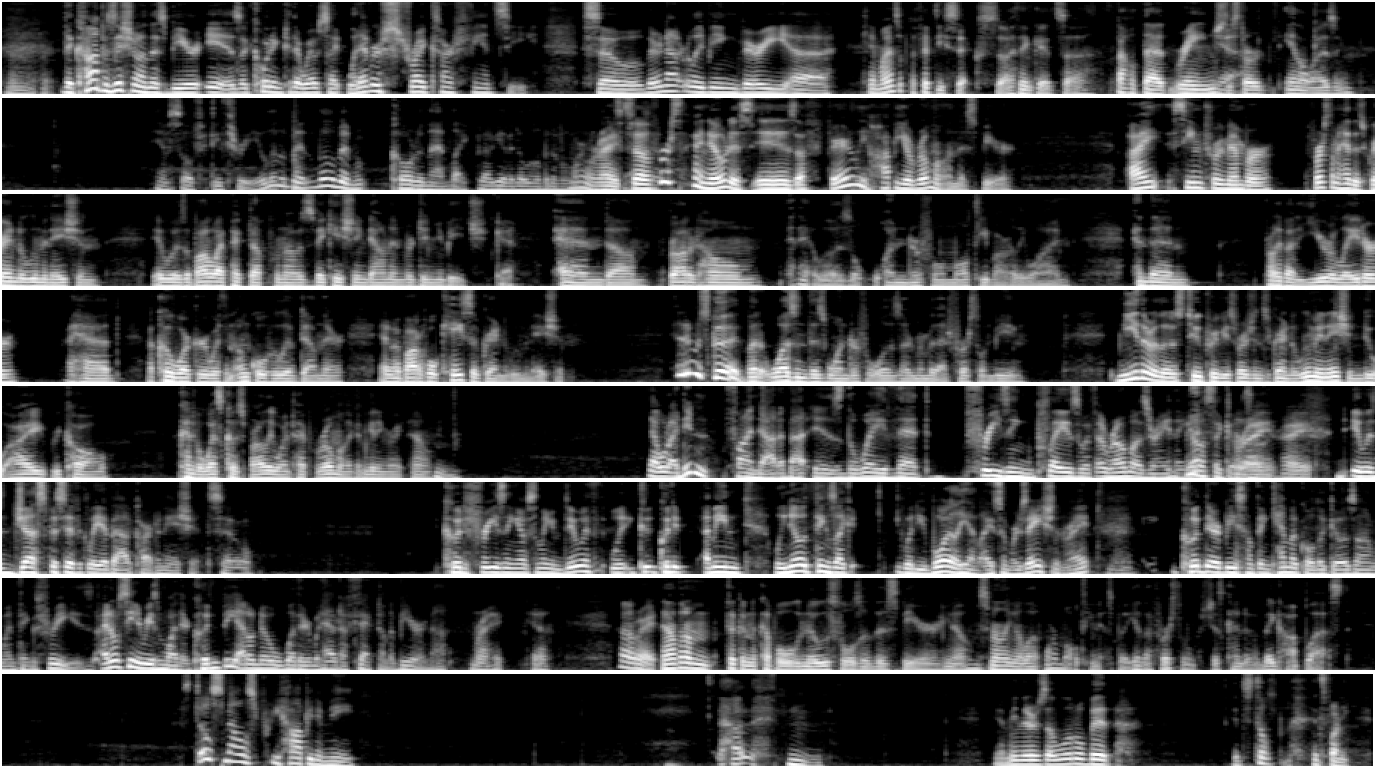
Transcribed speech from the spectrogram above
The composition on this beer is, according to their website, whatever strikes our fancy. So they're not really being very. Uh, Okay, mine's up to 56, so I think it's uh, about that range Yeah. to start analyzing. you know, still fifty three, a little bit, a little bit colder than I'd like, but I'll give it a little bit of a All warm. right. So first thing I notice is a fairly hoppy aroma on this beer. I seem to remember the first time I had this Grand Illumination. It was a bottle I picked up when I was vacationing down in Virginia Beach, okay, and um, brought it home, and it was a wonderful multi barley wine. And then, probably about a year later, I had a coworker with an uncle who lived down there, and I bought a whole case of Grand Illumination. And it was good, but it wasn't as wonderful as I remember that first one being. Neither of those two previous versions of Grand Illumination do I recall kind of a West Coast barley wine type aroma like I'm getting right now. Hmm. Now, what I didn't find out about is the way that freezing plays with aromas or anything else that goes right, on. right. right. It was just specifically about carbonation. So, could freezing have something to do with? Could, could it? I mean, we know things like when you boil, you have isomerization, mm-hmm. right? right? Could there be something chemical that goes on when things freeze? I don't see any reason why there couldn't be. I don't know whether it would have an effect on the beer or not. Right. Yeah. All right. Now that I'm taking a couple nosefuls of this beer, you know, I'm smelling a lot more maltiness. But yeah, the first one was just kind of a big hop blast. Still smells pretty hoppy to me. Uh, hmm. Yeah, I mean, there's a little bit. It's still it's funny.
